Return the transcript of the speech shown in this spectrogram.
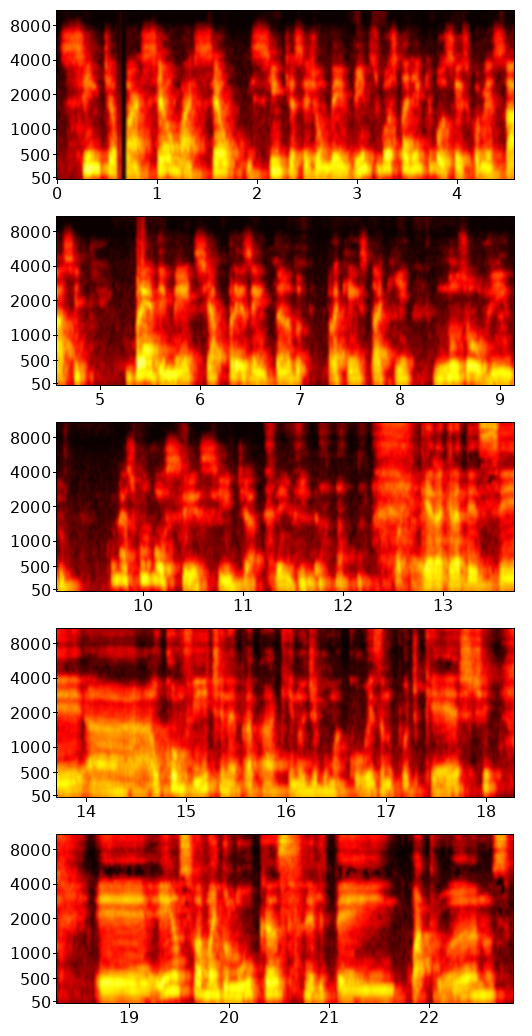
Cíntia, Marcel, Marcel e Cíntia, sejam bem-vindos. Gostaria que vocês começassem brevemente se apresentando para quem está aqui nos ouvindo. Começo com você, Cíntia. Bem-vinda. Quero agradecer a, o convite né, para estar aqui no Digo Uma Coisa, no podcast. É, eu sou a mãe do Lucas, ele tem quatro anos.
